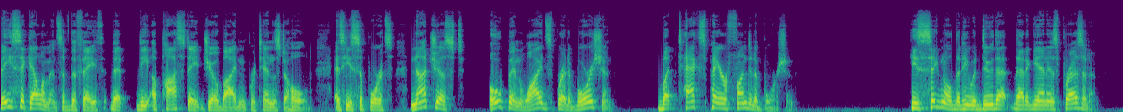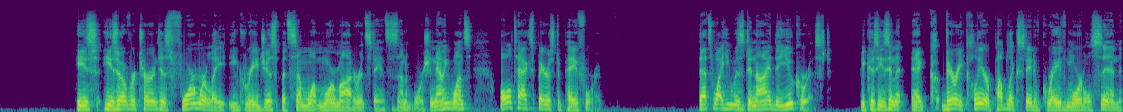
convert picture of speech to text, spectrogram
Basic elements of the faith that the apostate Joe Biden pretends to hold as he supports not just open, widespread abortion, but taxpayer funded abortion. He's signaled that he would do that, that again as president. He's, he's overturned his formerly egregious but somewhat more moderate stances on abortion. Now he wants all taxpayers to pay for it. That's why he was denied the Eucharist, because he's in a, a very clear public state of grave mortal sin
